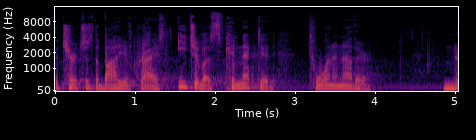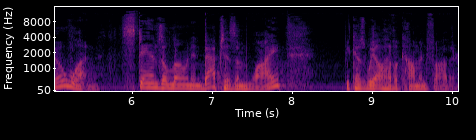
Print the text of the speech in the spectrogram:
The church is the body of Christ, each of us connected to one another. No one stands alone in baptism. Why? Because we all have a common Father.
